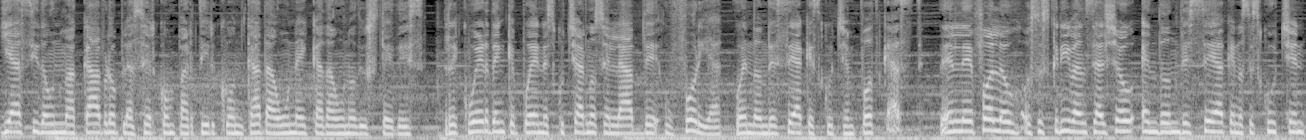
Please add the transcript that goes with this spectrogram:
y ha sido un macabro placer compartir con cada una y cada uno de ustedes. Recuerden que pueden escucharnos en la app de Euforia o en donde sea que escuchen podcast. Denle follow o suscríbanse al show en donde sea que nos escuchen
